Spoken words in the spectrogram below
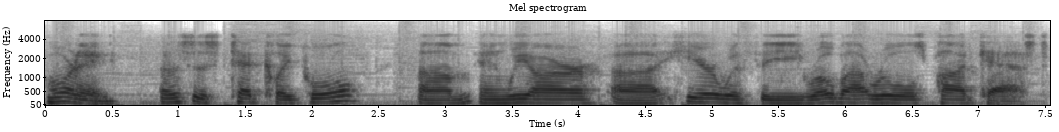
Morning. This is Ted Claypoole, um, and we are uh, here with the Robot Rules podcast.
